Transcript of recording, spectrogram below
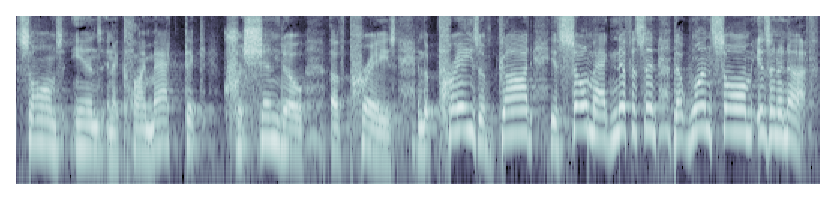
Psalms ends in a climactic crescendo of praise. And the praise of God is so magnificent that one psalm isn't enough.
